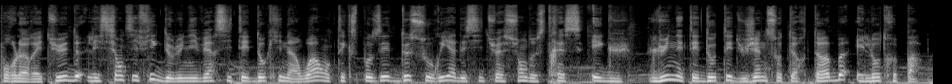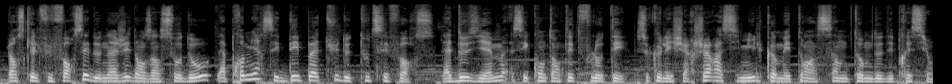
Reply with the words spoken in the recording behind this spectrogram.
Pour leur étude, les scientifiques de l'université d'Okinawa ont exposé deux souris à des situations de stress aigu. L'une était dotée du gène sauteur TOB et l'autre pas. Lorsqu'elle fut forcée de nager dans un seau d'eau, la première s'est débattue de toutes ses forces. La deuxième s'est contentée de flotter, ce que les chercheurs assimilent comme étant un symptôme de dépression.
